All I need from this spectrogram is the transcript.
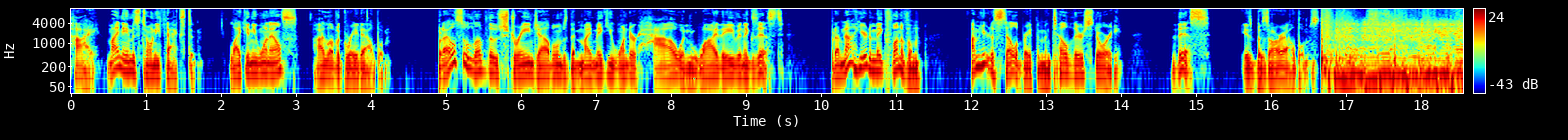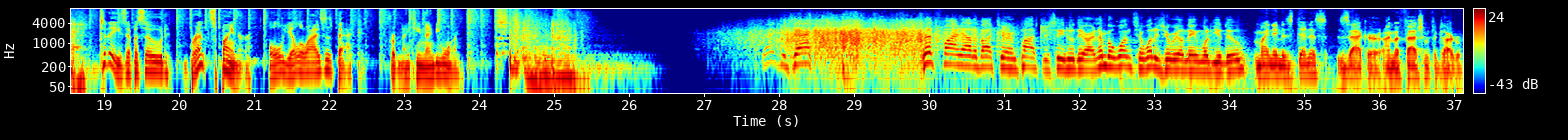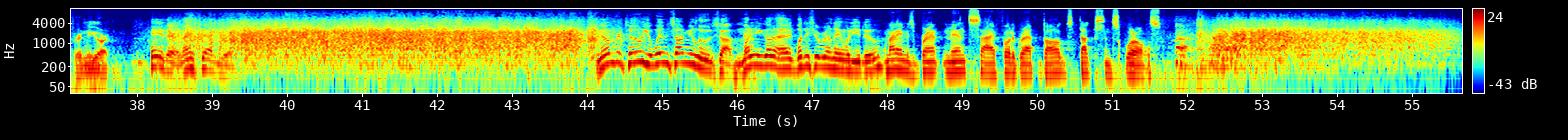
Hi, my name is Tony Thaxton. Like anyone else, I love a great album. But I also love those strange albums that might make you wonder how and why they even exist. But I'm not here to make fun of them. I'm here to celebrate them and tell their story. This is Bizarre Albums. Today's episode Brent Spiner, Old Yellow Eyes is Back from 1991. Thank you, Jack. Let's find out about your imposters, see who they are. Number one, sir, what is your real name? What do you do? My name is Dennis Zacher. I'm a fashion photographer in New York. Hey there, nice to have you. Number two, you win some, you lose some. What are you gonna? Uh, what is your real name? What do you do? My name is Brent Mintz. I photograph dogs, ducks, and squirrels.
